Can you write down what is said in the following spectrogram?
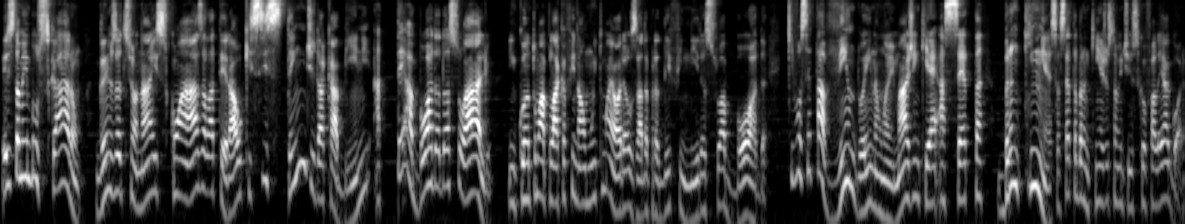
Eles também buscaram ganhos adicionais com a asa lateral que se estende da cabine até a borda do assoalho, enquanto uma placa final muito maior é usada para definir a sua borda, que você está vendo aí numa imagem que é a seta branquinha. Essa seta branquinha é justamente isso que eu falei agora.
